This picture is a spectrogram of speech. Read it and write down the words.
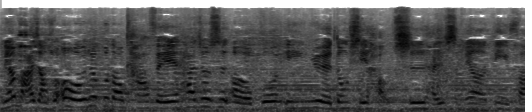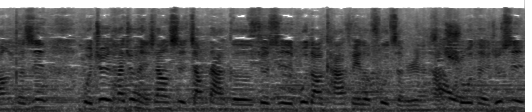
你要把它讲说哦，我就布道咖啡，它就是呃播音乐，东西好吃还是什么样的地方？可是我觉得它就很像是张大哥，就是布道咖啡的负责人，他说的就是，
